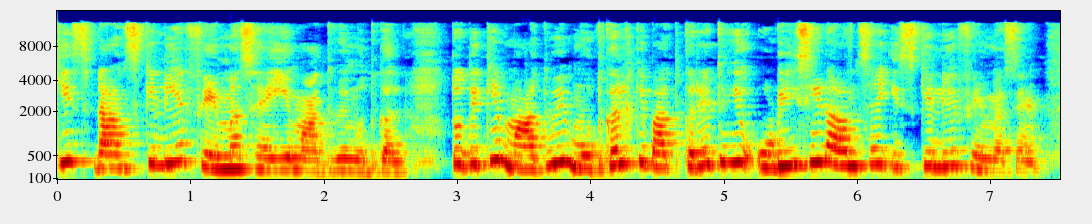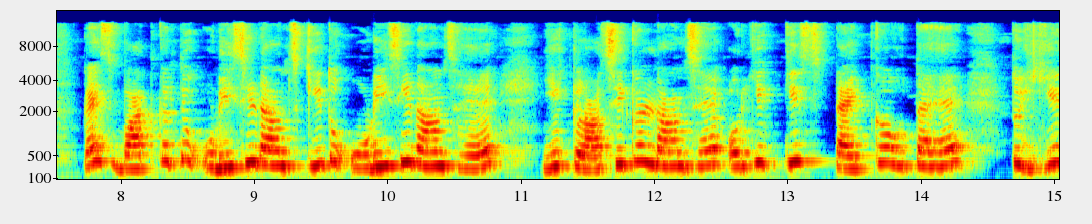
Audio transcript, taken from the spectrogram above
किस डांस के लिए फ़ेमस है ये माधवी मुदगल? तो देखिए, माधवी मुदगल की बात करें तो ये उड़ीसी डांस है, इसके लिए फ़ेमस है। गाइस बात करते उड़ीसी डांस की तो उड़ीसी डांस है, ये क्लासिकल डांस है, और ये किस टाइप का होता है? तो ये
